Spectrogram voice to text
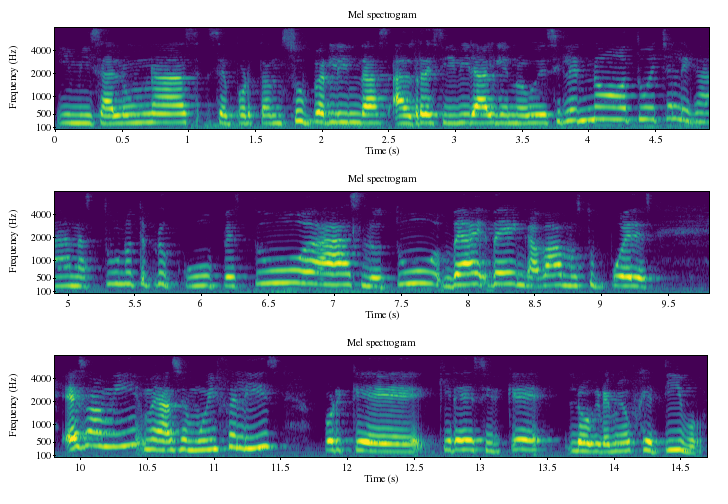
y mis alumnas se portan súper lindas al recibir a alguien nuevo y decirle, no, tú échale ganas, tú no te preocupes, tú hazlo, tú, venga, vamos, tú puedes. Eso a mí me hace muy feliz porque quiere decir que logré mi objetivo,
